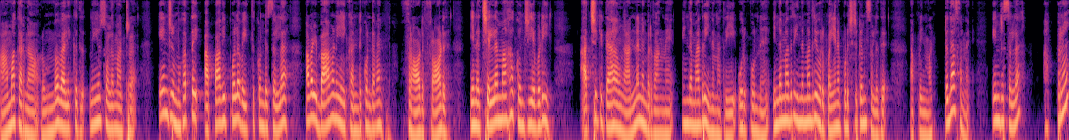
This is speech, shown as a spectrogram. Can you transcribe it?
ஆமா கர்ணா ரொம்ப வலிக்குது. நீயும் சொல்ல மாட்ற. என்று முகத்தை அப்பாவி போல வைத்துக்கொண்டு சொல்ல அவள் பாவனையை கண்டு கொண்டவன் ஃப்ராடு ஃப்ராடு. என செல்லமாக கொஞ்சியபடி அச்சுக்கிட்ட அவங்க அண்ணன் நம்பர் வாங்கினேன். இந்த மாதிரி இந்த மாதிரி ஒரு பொண்ணு இந்த மாதிரி இந்த மாதிரி ஒரு பையனை பிடிச்சிருக்குன்னு சொல்லுது. அப்படின்னு மட்டும்தான் சொன்னேன் என்று சொல்ல அப்புறம்?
